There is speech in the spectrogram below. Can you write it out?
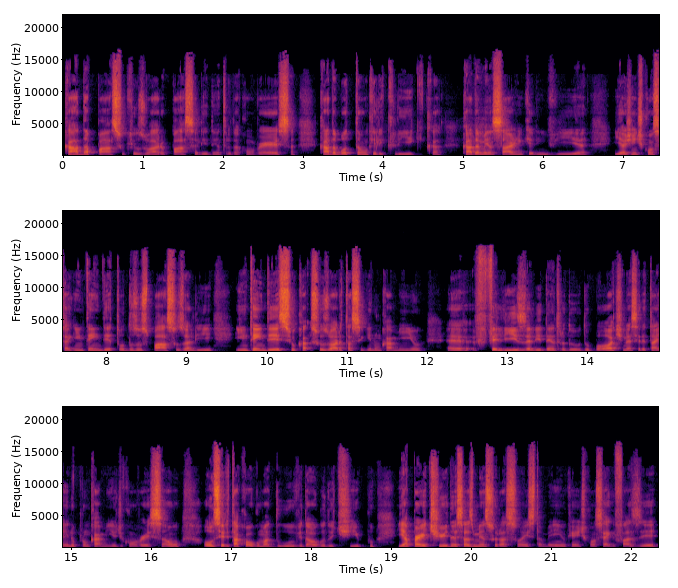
cada passo que o usuário passa ali dentro da conversa, cada botão que ele clica, cada mensagem que ele envia, e a gente consegue entender todos os passos ali e entender se o, se o usuário está seguindo um caminho é, feliz ali dentro do, do bot, né? Se ele está indo para um caminho de conversão ou se ele está com alguma dúvida, algo do tipo. E a partir dessas mensurações também, o que a gente consegue fazer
